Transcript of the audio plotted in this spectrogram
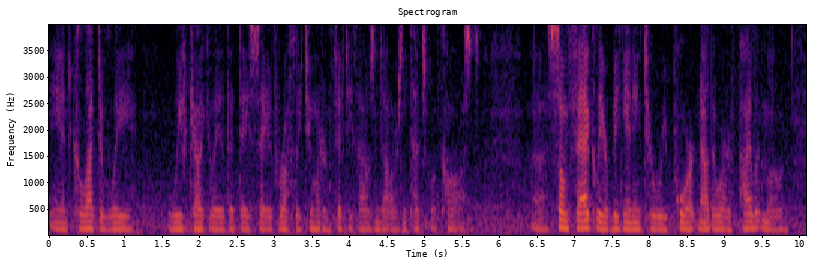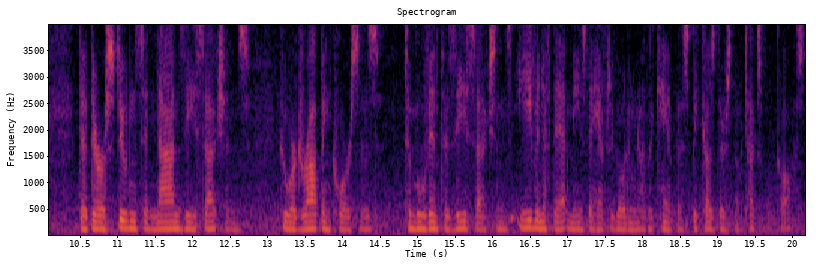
And collectively, we've calculated that they saved roughly $250,000 in textbook cost. Uh, some faculty are beginning to report, now that we're out of pilot mode, that there are students in non-Z sections who are dropping courses to move into Z sections, even if that means they have to go to another campus because there's no textbook cost.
